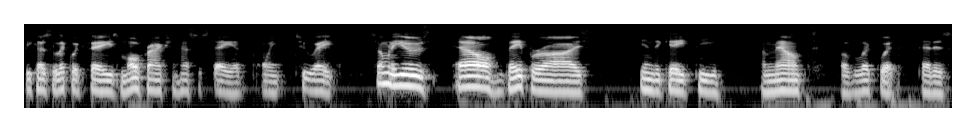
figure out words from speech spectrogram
because the liquid phase mole fraction has to stay at 0.28. So I'm going to use L vaporized indicate the amount of liquid that is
